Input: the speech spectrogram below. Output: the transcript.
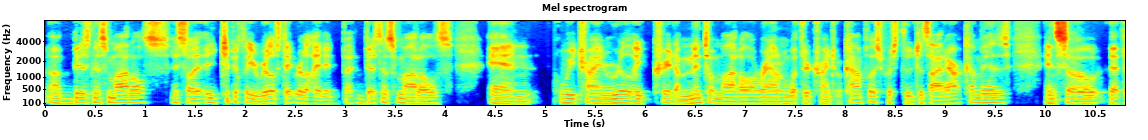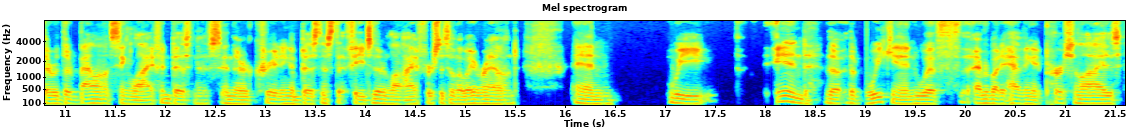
uh, business models. So typically real estate related, but business models. And we try and really create a mental model around what they're trying to accomplish, which the desired outcome is. And so that they're, they're balancing life and business and they're creating a business that feeds their life versus the other way around. And we end the, the weekend with everybody having a personalized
